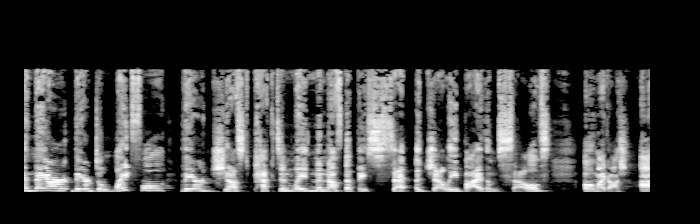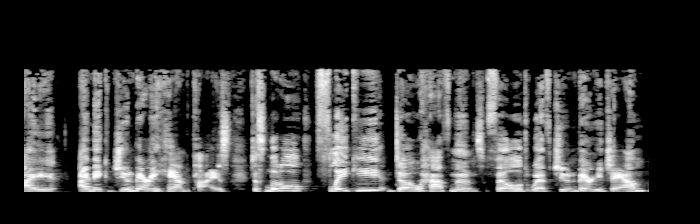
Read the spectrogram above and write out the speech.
And they are they are delightful. They are just pectin laden enough that they set a jelly by themselves. Oh my gosh. I I make Juneberry hand pies, just little flaky dough half moons filled with Juneberry jam.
